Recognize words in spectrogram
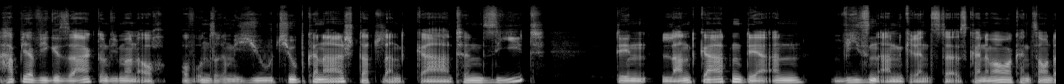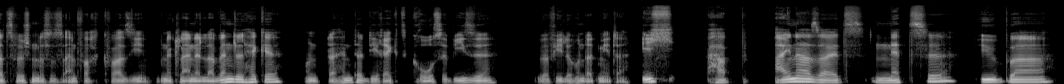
habe ja, wie gesagt, und wie man auch auf unserem YouTube-Kanal Stadtland Garten sieht, den Landgarten, der an Wiesen angrenzt. Da ist keine Mauer, kein Zaun dazwischen. Das ist einfach quasi eine kleine Lavendelhecke und dahinter direkt große Wiese über viele hundert Meter. Ich habe einerseits Netze über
